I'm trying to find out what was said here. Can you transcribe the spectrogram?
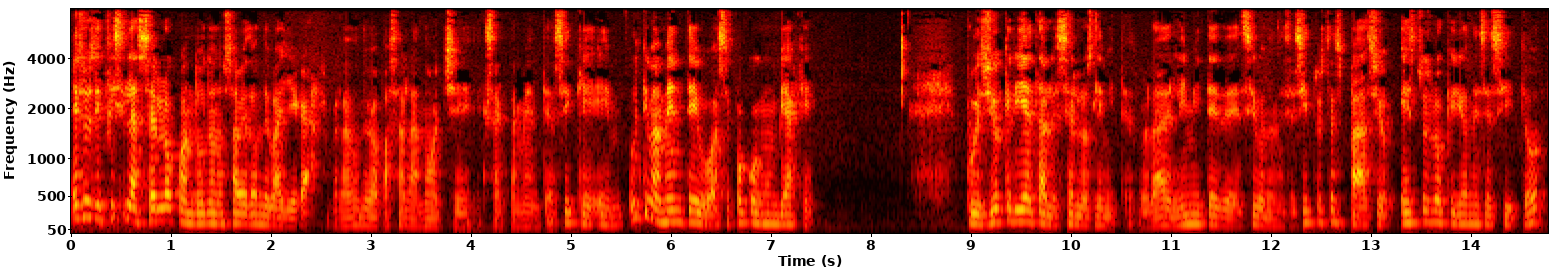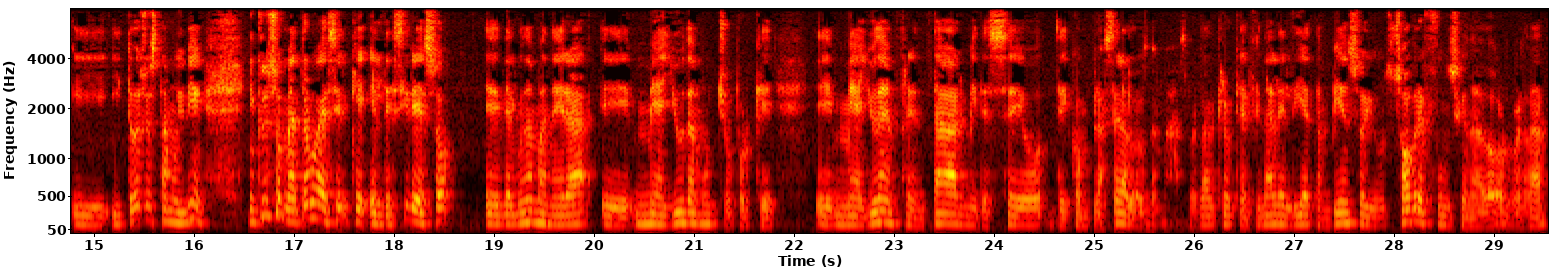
Eso es difícil hacerlo cuando uno no sabe dónde va a llegar, ¿verdad? Dónde va a pasar la noche exactamente. Así que eh, últimamente o hace poco en un viaje, pues yo quería establecer los límites, ¿verdad? El límite de decir, bueno, necesito este espacio, esto es lo que yo necesito y, todo eso está muy bien. Incluso me atrevo a decir que el decir eso, eh, de alguna manera, eh, me ayuda mucho porque eh, me ayuda a enfrentar mi deseo de complacer a los demás, ¿verdad? Creo que al final del día también soy un sobrefuncionador, ¿verdad?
